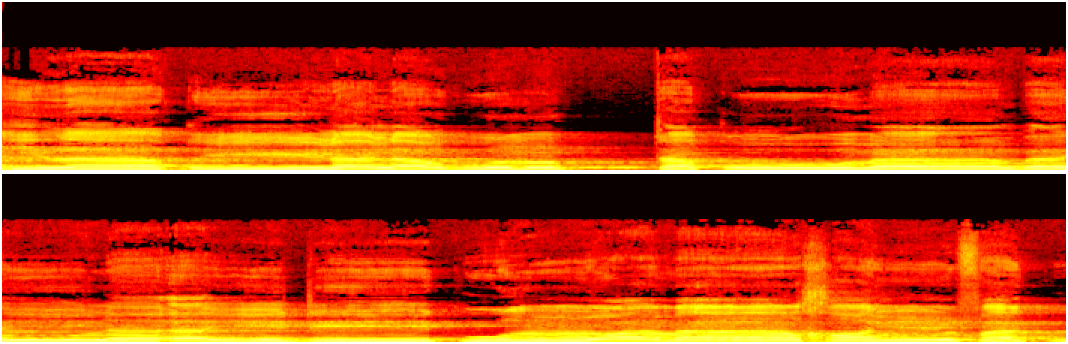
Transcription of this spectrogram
فإذا قيل لهم اتقوا ما بين أيديكم وما خلفكم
